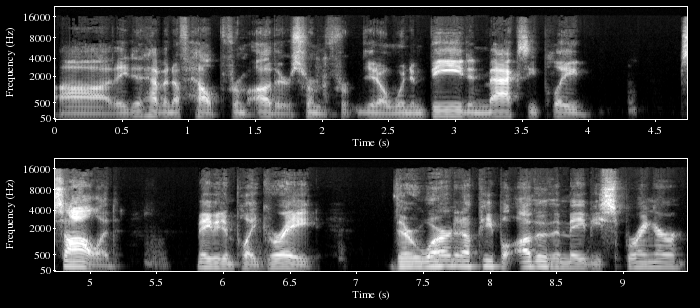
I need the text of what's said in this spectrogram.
Uh, they didn't have enough help from others. From, from you know when Embiid and Maxey played solid, maybe didn't play great. There weren't enough people other than maybe Springer,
